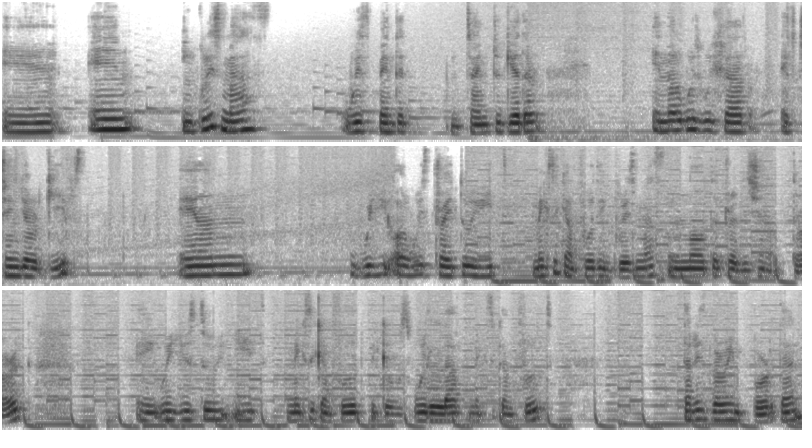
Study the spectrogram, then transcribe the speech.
And in Christmas, we spend time together, and always we have exchange our gifts, and we always try to eat Mexican food in Christmas, not the traditional turk. Uh, we used to eat Mexican food because we love Mexican food. That is very important.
